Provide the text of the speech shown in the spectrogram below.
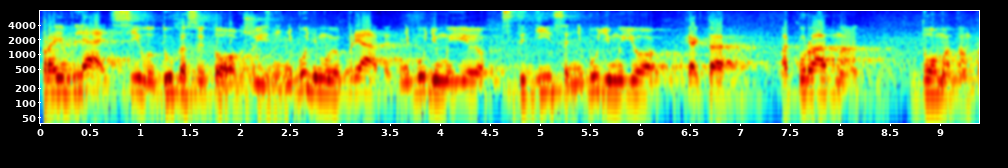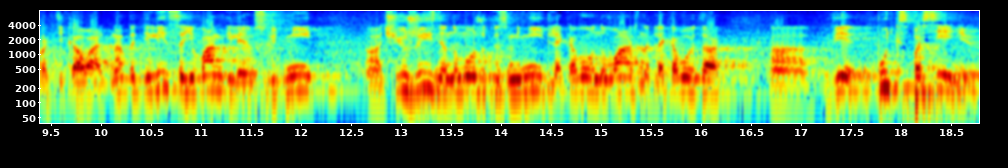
проявлять силу Духа Святого в жизни. Не будем ее прятать, не будем ее стыдиться, не будем ее как-то аккуратно дома там практиковать. Надо делиться Евангелием с людьми, а, чью жизнь оно может изменить, для кого оно важно, для кого это а, ве- путь к спасению.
